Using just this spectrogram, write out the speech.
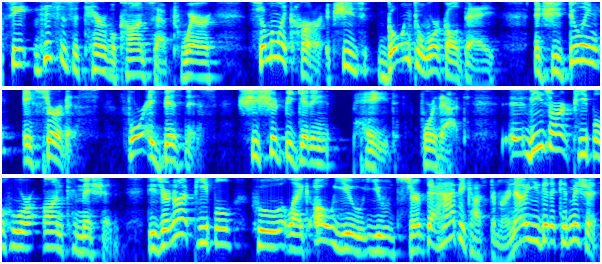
See, this is a terrible concept where someone like her, if she's going to work all day and she's doing a service for a business, she should be getting paid for that these aren't people who are on commission. These are not people who like, oh, you you served a happy customer, now you get a commission.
